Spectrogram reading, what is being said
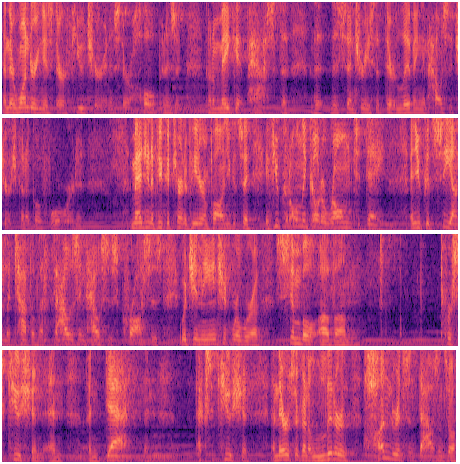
And they're wondering, is there a future and is there hope and is it going to make it past the, the, the centuries that they're living and how's the church going to go forward? And imagine if you could turn to Peter and Paul and you could say, if you could only go to Rome today, and you could see on the top of a thousand houses crosses, which in the ancient world were a symbol of um, persecution and, and death and execution. And theirs are going to litter hundreds and thousands. So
